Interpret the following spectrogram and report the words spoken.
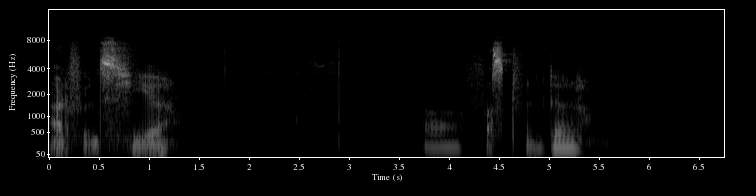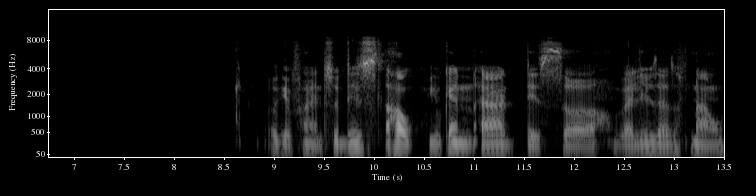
add fields here. Uh, first filter. Okay fine. So this how you can add these uh, values as of now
